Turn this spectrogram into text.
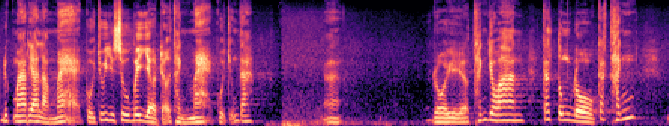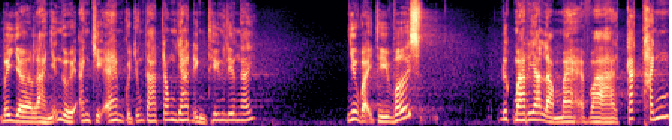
Đức Maria là mẹ của Chúa Giêsu bây giờ trở thành mẹ của chúng ta. À. Rồi Thánh Gioan, các tông đồ, các thánh bây giờ là những người anh chị em của chúng ta trong gia đình thiêng liêng ấy. Như vậy thì với Đức Maria là mẹ và các thánh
